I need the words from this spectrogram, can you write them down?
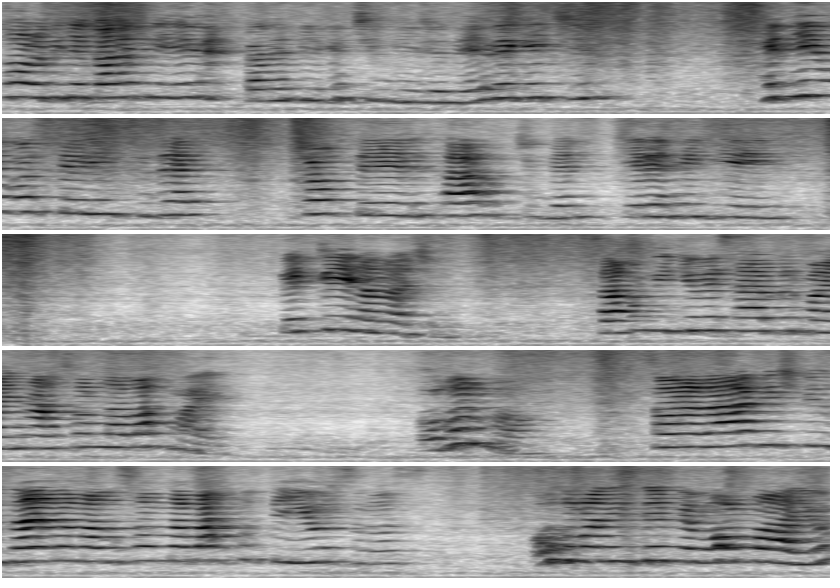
Sonra bir de kanepeye, kanepeye geçeyim diyeceğim. Eve geçeyim. Hediyemi göstereyim size. Çok değerli takipçimden gelen hediyeyi. Bekleyin anacığım. Sakın videoyu sardırmayın ha sonuna bakmayın. Olur mu? Sonra ne hiç biz dayanamadı sonuna baktık diyorsunuz. O zaman izlenmem olmuyor.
